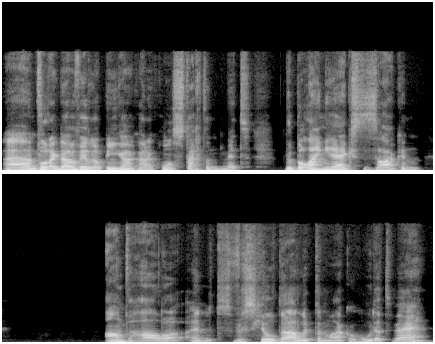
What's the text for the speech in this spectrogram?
Uh, voordat ik daar verder op inga, ga ik gewoon starten met de belangrijkste zaken aan te halen en het verschil duidelijk te maken hoe dat wij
